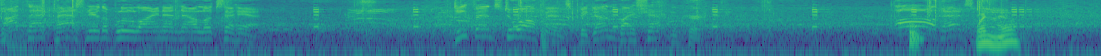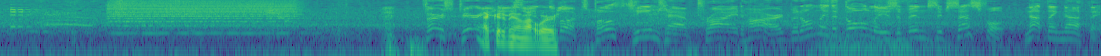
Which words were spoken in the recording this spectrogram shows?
Got that pass near the blue line and now looks ahead. Defense to offense begun by Shattenkirk. Oh, that's. First period That could have been a lot worse. Both teams have tried hard, but only the goalies have been successful. Nothing, nothing.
